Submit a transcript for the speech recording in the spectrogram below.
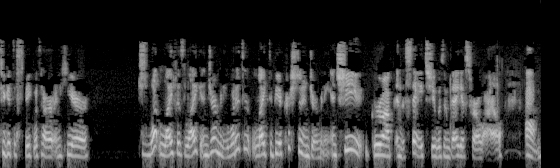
to get to speak with her and hear just what life is like in Germany. What is it like to be a Christian in Germany? And she grew up in the States. She was in Vegas for a while. Um,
